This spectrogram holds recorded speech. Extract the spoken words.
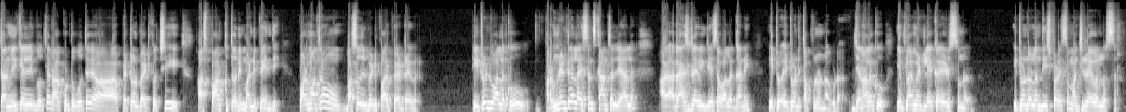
దాని మీదకి వెళ్ళిపోతే రాకుంటూ పోతే ఆ పెట్రోల్ బయటకు వచ్చి ఆ స్పార్క్తోని మండిపోయింది. వాడు మాత్రం బస్సు వదిలిపెట్టి పారిపోయాడు డ్రైవర్. ఇటువంటి వాళ్ళకు పర్మనెంట్గా లైసెన్స్ క్యాన్సిల్ చేయాలి. ర్యాష్ డ్రైవింగ్ చేసే వాళ్ళకి కానీ ఎటు ఎటువంటి తప్పులు ఉన్నా కూడా జనాలకు ఎంప్లాయ్మెంట్ లేక ఏడుస్తున్నారు. ఇటువంటి వాళ్ళని తీసి పడేస్తే మంచి డ్రైవర్లు వస్తారు.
